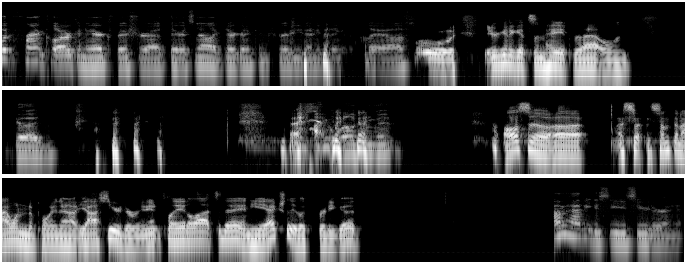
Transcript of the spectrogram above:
Put Frank Clark and Eric Fisher out there. It's not like they're going to contribute anything in the playoffs. Oh, you're gonna get some hate for that one. Good. I welcome it. Also, uh, so- something I wanted to point out: Yasir Durant played a lot today, and he actually looked pretty good. I'm happy to see Yasir Durant.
